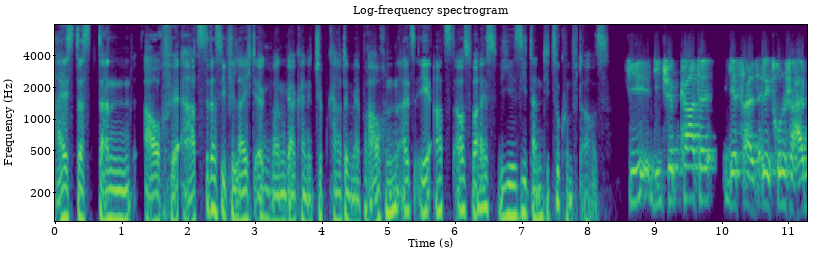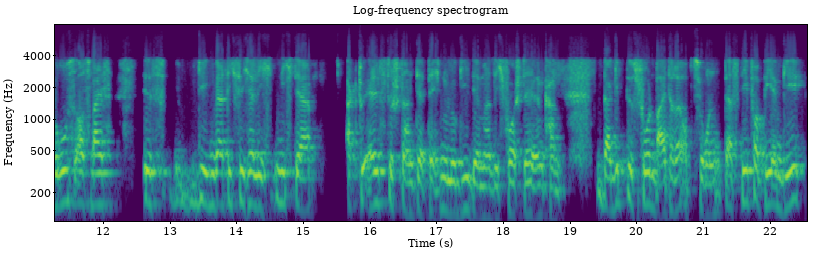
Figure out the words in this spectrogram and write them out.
Heißt das dann auch für Ärzte, dass sie vielleicht irgendwann gar keine Chipkarte mehr brauchen als E-Arztausweis? Wie sieht dann die Zukunft aus? Die, die Chipkarte jetzt als elektronischer Heilberufsausweis ist gegenwärtig sicherlich nicht der aktuellste Stand der Technologie, den man sich vorstellen kann. Da gibt es schon weitere Optionen. Das DVPMG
